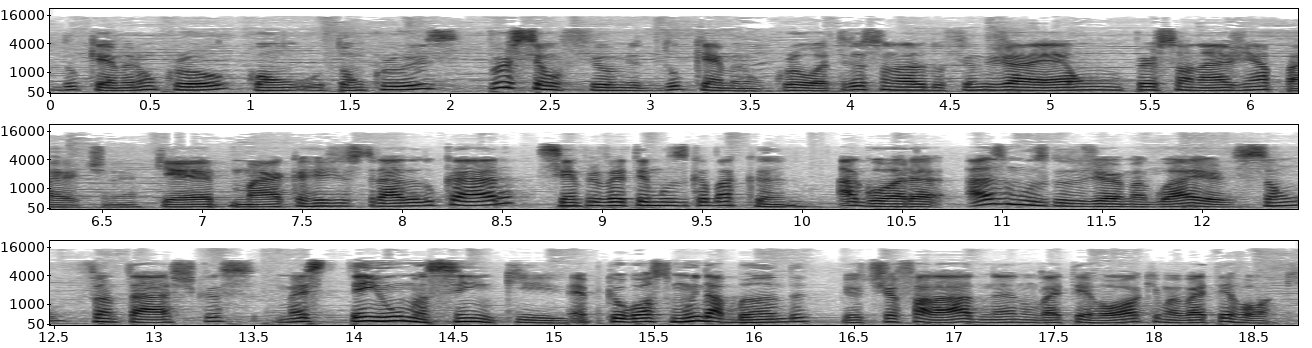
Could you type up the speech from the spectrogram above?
do Cameron Crowe com o Tom Cruise. Por ser um filme do Cameron Crowe, a trilha sonora do filme já é um personagem à parte, né? Que é marca registrada do cara, sempre vai ter música bacana. Agora, as músicas do Jerry Maguire são fantásticas, mas tem uma assim que é porque eu gosto muito da banda. Eu tinha falado, né? Não vai ter rock, mas vai ter rock.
